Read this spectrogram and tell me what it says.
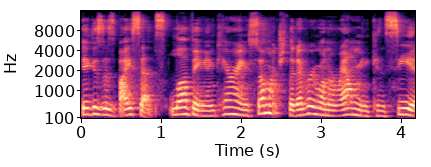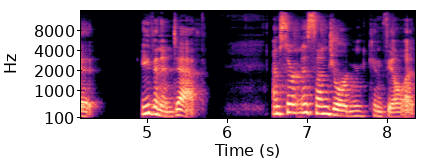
big as his biceps, loving and caring so much that everyone around me can see it, even in death. I'm certain his son Jordan can feel it.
